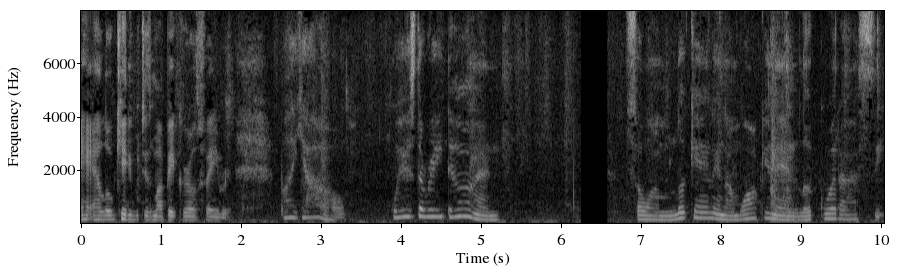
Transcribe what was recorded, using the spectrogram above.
and Hello Kitty, which is my big girl's favorite. But y'all, where's the Rae Dunn? So I'm looking and I'm walking, and look what I see.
